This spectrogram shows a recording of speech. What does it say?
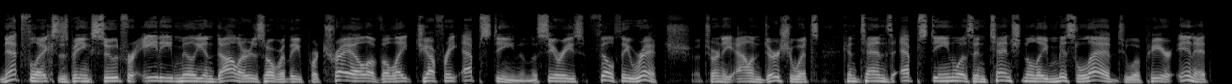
Netflix is being sued for $80 million over the portrayal of the late Jeffrey Epstein in the series Filthy Rich. Attorney Alan Dershowitz contends Epstein was intentionally misled to appear in it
